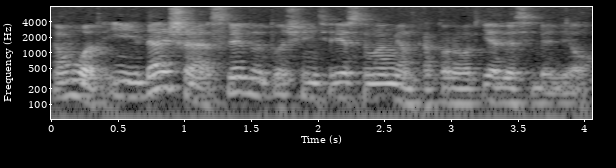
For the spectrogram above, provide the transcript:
Вот. И дальше следует очень интересный момент, который вот я для себя делал.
